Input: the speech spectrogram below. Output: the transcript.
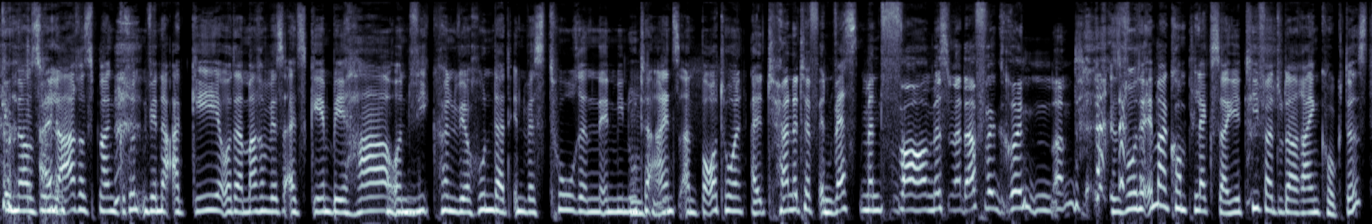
Genau, Solaris Bank. Gründen wir eine AG oder machen wir es als GmbH? Mhm. Und wie können wir 100 Investorinnen in Minute mhm. eins an Bord holen? Alternative Investment Fonds müssen wir dafür gründen. Und es wurde immer komplexer, je tiefer du da reingucktest.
